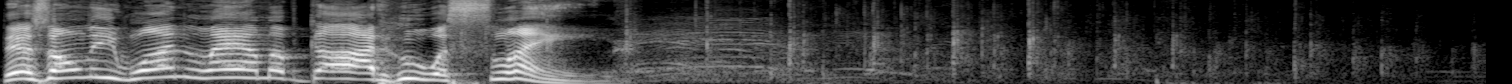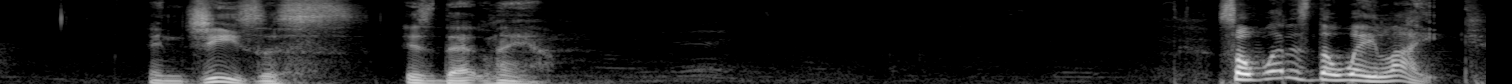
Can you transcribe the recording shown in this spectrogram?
there's only one Lamb of God who was slain. And Jesus is that Lamb. So, what is the way like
